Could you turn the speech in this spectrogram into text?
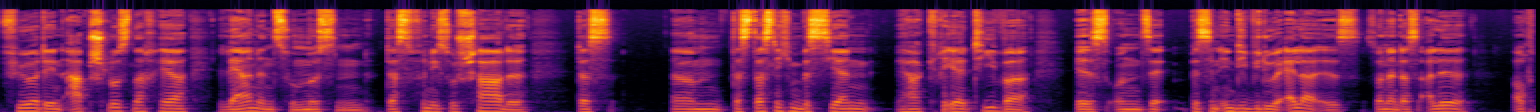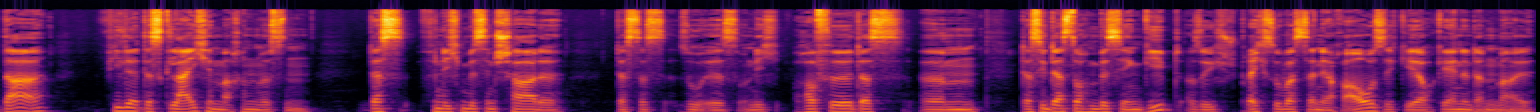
für den Abschluss nachher lernen zu müssen. Das finde ich so schade, dass, ähm, dass das nicht ein bisschen ja, kreativer ist und ein bisschen individueller ist, sondern dass alle auch da viele das Gleiche machen müssen. Das finde ich ein bisschen schade dass das so ist. Und ich hoffe, dass, ähm, dass sie das doch ein bisschen gibt. Also ich spreche sowas dann ja auch aus. Ich gehe auch gerne dann mal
